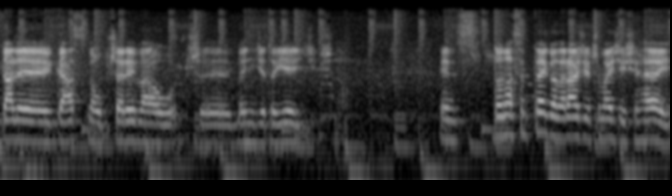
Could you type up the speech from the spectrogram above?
dalej gasnął, przerywał, czy będzie to jeździć. No. Więc do następnego. Na razie, trzymajcie się, hej.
